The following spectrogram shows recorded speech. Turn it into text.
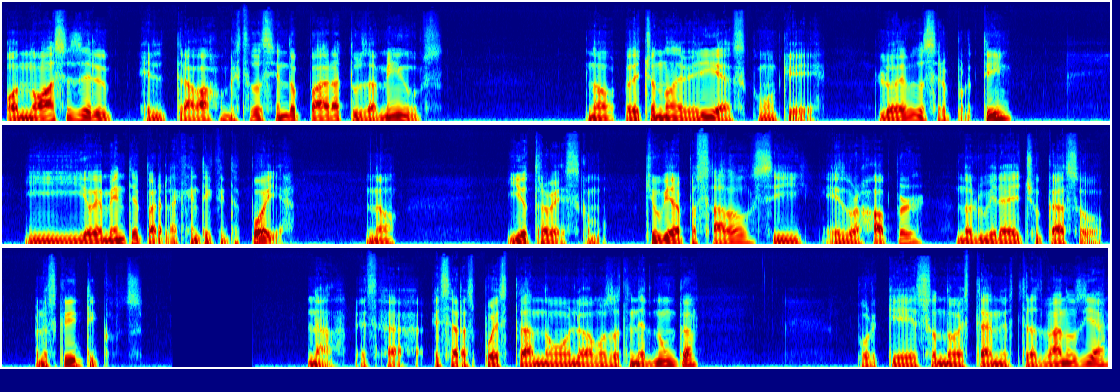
o no haces el, trabajo que estás haciendo para tus amigos. No, de hecho no deberías, como que lo debes hacer por ti y obviamente para la gente que te apoya, ¿no? Y otra vez, como, ¿qué hubiera pasado si Edward Hopper no le hubiera hecho caso a los críticos? Nada, esa, esa respuesta no la vamos a tener nunca, porque eso no está en nuestras manos ya,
